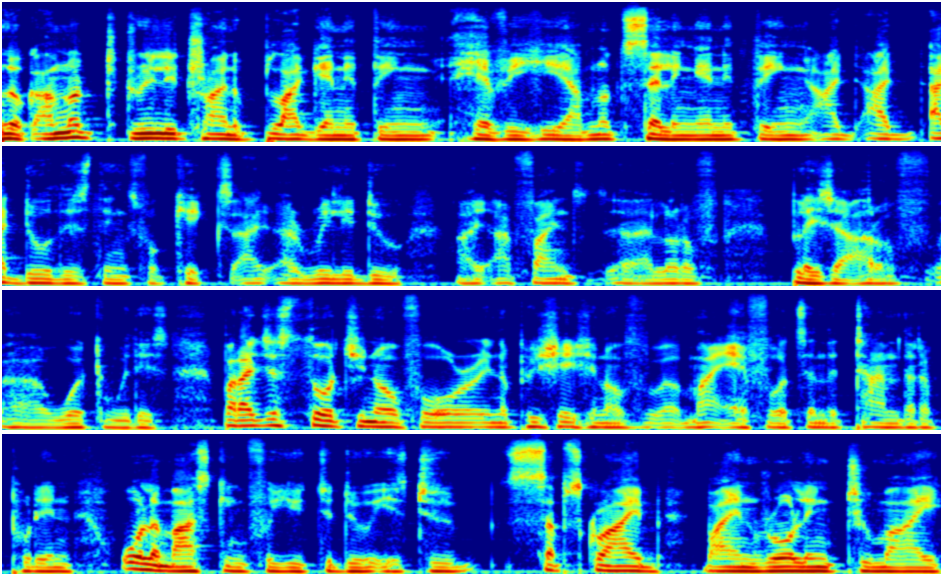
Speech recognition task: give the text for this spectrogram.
Look i'm not really trying to plug anything heavy here. I'm not selling anything. I i, I do these things for kicks. I, I really do. I, I find a lot of pleasure out of uh, working with this. But i just thought you know for in appreciation of uh, my efforts and the time that i put in all i'm asking for you to do is to subscribe by enrolling to my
